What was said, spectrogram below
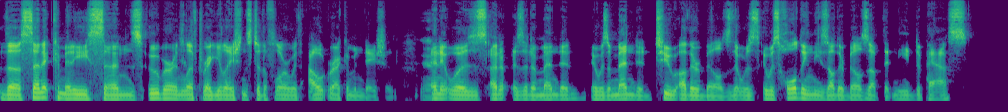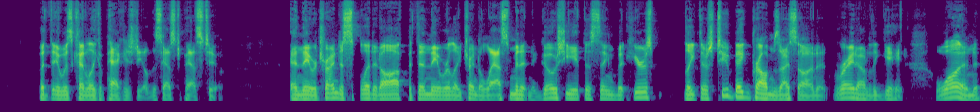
the Senate committee sends Uber and Lyft regulations to the floor without recommendation, Yeah. and it was I don't, is it amended? It was amended to other bills that was it was holding these other bills up that need to pass, but it was kind of like a package deal. This has to pass too and they were trying to split it off, but then they were like trying to last minute negotiate this thing. But here's like there's two big problems I saw in it right out of the gate. One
